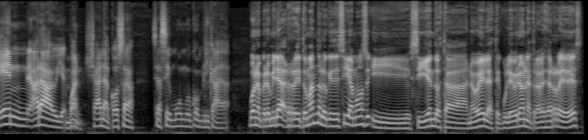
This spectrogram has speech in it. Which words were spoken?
en Arabia, Mm. bueno, ya la cosa se hace muy, muy complicada. Bueno, pero mira, retomando lo que decíamos y siguiendo esta novela, este culebrón a través de redes,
